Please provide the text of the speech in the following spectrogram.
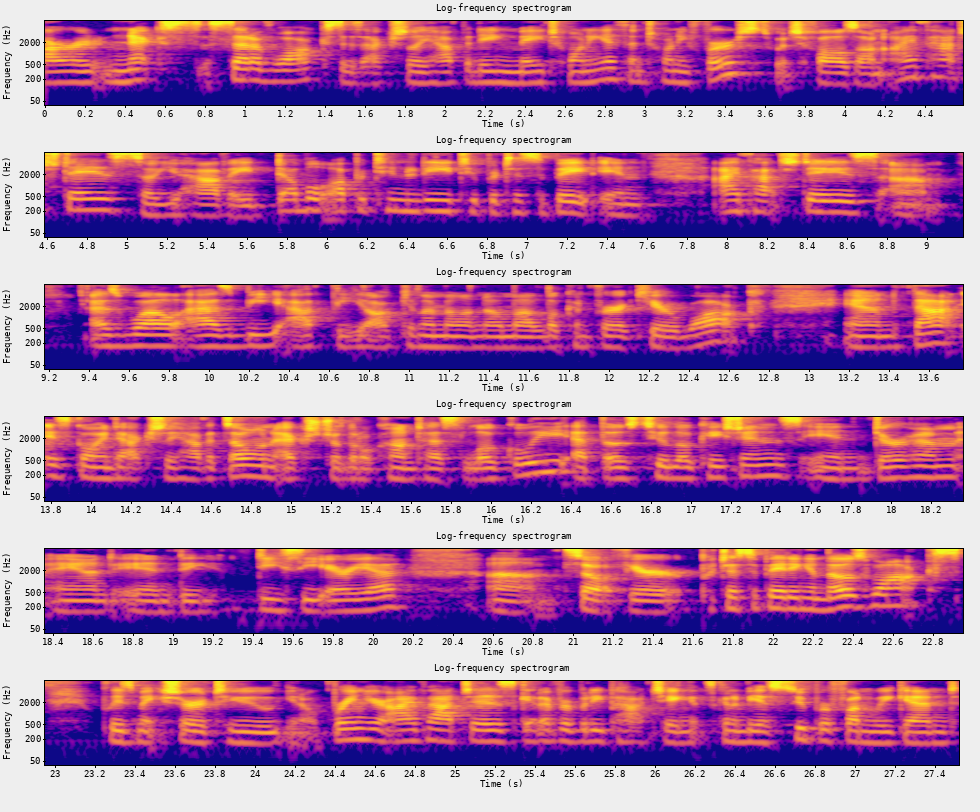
Our next set of walks is actually happening May 20th and 21st, which falls on eye patch days. So you have a double opportunity to participate in eye patch days. Um, as well as be at the ocular melanoma looking for a cure walk. And that is going to actually have its own extra little contest locally at those two locations in Durham and in the DC area. Um, so if you're participating in those walks, please make sure to you know bring your eye patches, get everybody patching. It's going to be a super fun weekend,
